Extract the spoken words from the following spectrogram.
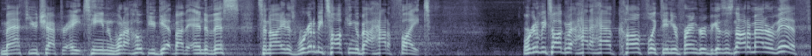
Matthew chapter 18. And what I hope you get by the end of this tonight is we're going to be talking about how to fight. We're going to be talking about how to have conflict in your friend group because it's not a matter of if.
